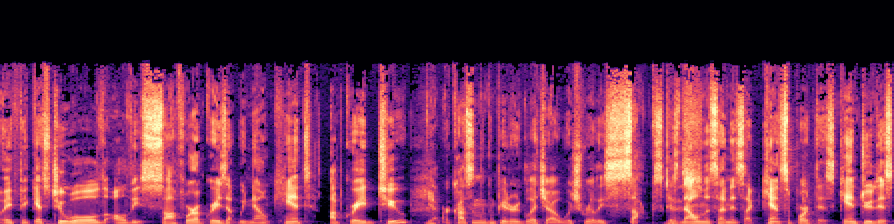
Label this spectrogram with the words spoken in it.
if it gets too old, all these software upgrades that we now can't upgrade to Yeah. are causing the computer to glitch out, which really sucks because now all of a sudden it's like can't support this, can't do this,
